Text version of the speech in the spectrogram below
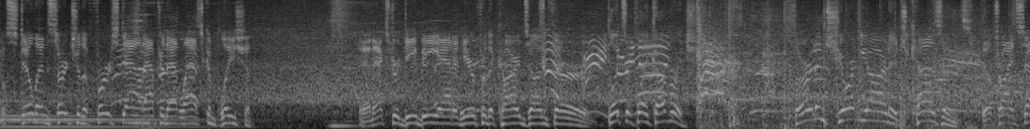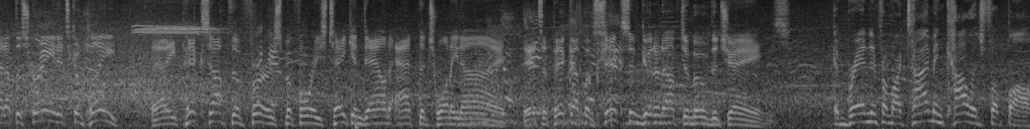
So still in search of the first down after that last completion. An extra DB added here for the Cards on third. Blitzer play coverage. Third and short yardage, Cousins. They'll try and set up the screen. It's complete. And he picks up the first before he's taken down at the 29. It's a pickup of six and good enough to move the chains. And Brandon, from our time in college football,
